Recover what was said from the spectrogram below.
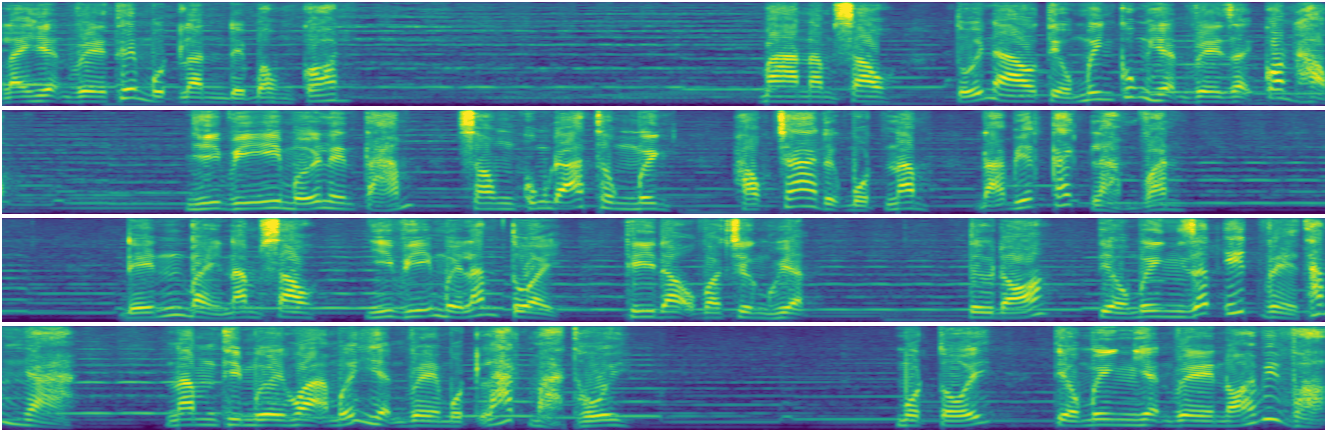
lại hiện về thêm một lần để bồng con. Ba năm sau, Tối nào Tiểu Minh cũng hiện về dạy con học. Nhị Vĩ mới lên 8 Xong cũng đã thông minh, Học cha được một năm, Đã biết cách làm văn. Đến 7 năm sau, Nhị Vĩ 15 tuổi, Thi đậu vào trường huyện. Từ đó Tiểu Minh rất ít về thăm nhà. Năm thì mười họa mới hiện về một lát mà thôi. Một tối, Tiểu Minh hiện về nói với vợ,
